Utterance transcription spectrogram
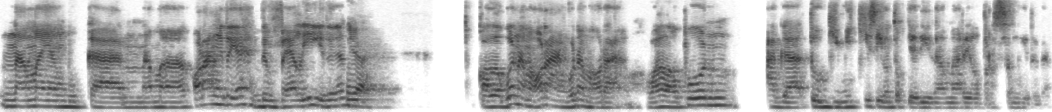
nama yang bukan nama orang gitu ya, The Valley gitu kan. Iya. Kalau gue nama orang, gue nama orang. Walaupun agak too gimmicky sih untuk jadi nama real person gitu kan.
